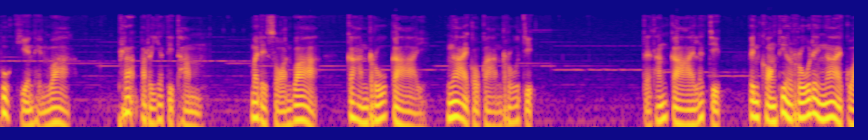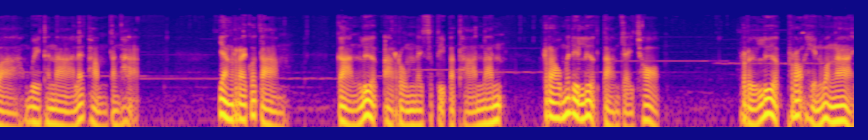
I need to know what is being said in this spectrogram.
ผู้เขียนเห็นว่า พระปริยติธรรมไม่ได้สอนว่าการรู้กายง่ายกว่าการรู้จิต แต่ทั้งกายและจิต เป็นของที่รู้ได้ง่ายกว่าเวทนาและธรรมต่างหาก อย่างไรก็ตาม การเลือกอารมณ์ในสติปัฏฐานนั้น เราไม่ได้เลือกตามใจชอบ หรือเลือกเพราะเห็นว่าง่าย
